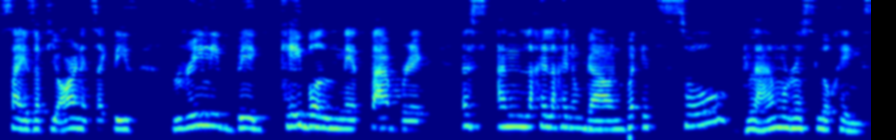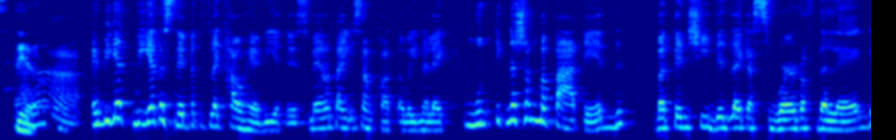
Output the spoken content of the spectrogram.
size of yarn. It's like these really big cable knit fabric. Tapos, ang laki-laki ng gown, but it's so glamorous looking still. Yeah. And we get we get a snippet of like how heavy it is. Meron tayong isang cutaway na like muntik na siyang mapatid, but then she did like a swerve of the leg.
